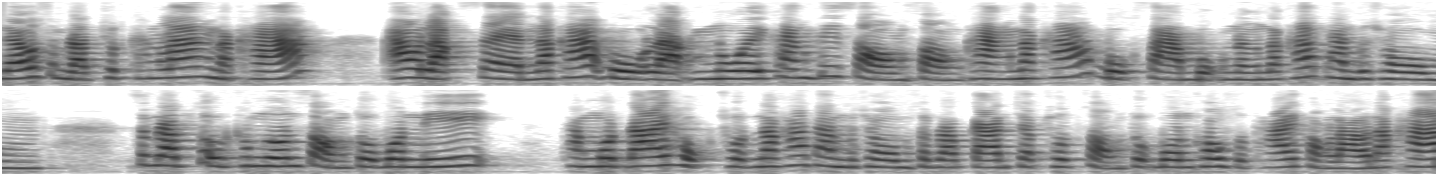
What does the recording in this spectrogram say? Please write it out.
แล้วสำหรับชุดข้างล่างนะคะ เอาหลักแสนนะคะ บวกหลักหน่วยครั้งที่2 2ครั้งนะคะ บวก3บวก1นะคะท่านผู้ชมสำหรับสูตรคำนวณ2ตัวบนนี้ ทั้งหมดได้6ชุดนะคะท่านผู้ชมสำหรับการจับชุด2ตัวบนโค้งสุดท้ายของเรานะคะ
